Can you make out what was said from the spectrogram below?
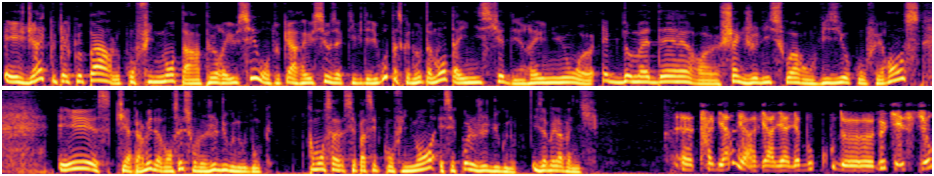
et je dirais que quelque part le confinement t'a un peu réussi, ou en tout cas réussi aux activités du groupe, parce que notamment tu as initié des réunions euh, hebdomadaires euh, chaque jeudi soir en visioconférence et ce qui a permis d'avancer sur le jeu du GNU. Donc comment s'est passé le confinement et c'est quoi le jeu du GNU Isabella Vanni. Euh, très bien, il y, a, beaucoup de, questions.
